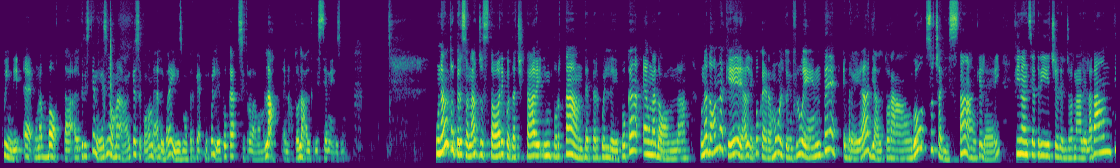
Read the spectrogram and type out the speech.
Quindi è una botta al cristianesimo, ma anche secondo me all'ebraismo, perché in quell'epoca si trovavano là, è nato là il cristianesimo. Un altro personaggio storico da citare importante per quell'epoca è una donna, una donna che all'epoca era molto influente, ebrea, di alto rango, socialista anche lei, finanziatrice del giornale Lavanti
